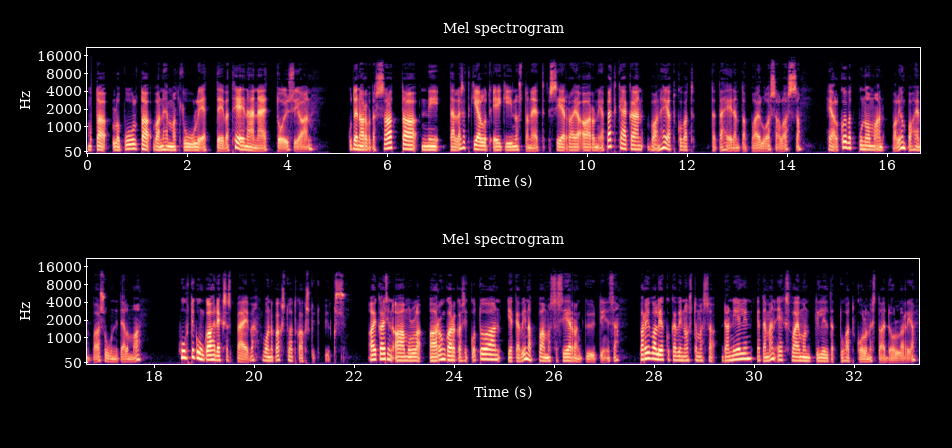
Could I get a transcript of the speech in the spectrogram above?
mutta lopulta vanhemmat luuli, etteivät he enää näe toisiaan. Kuten arvata saattaa, niin tällaiset kiellot ei kiinnostaneet Sierra ja Aaronia pätkääkään, vaan he jatkovat tätä heidän tapailua salassa. He alkoivat punomaan paljon pahempaa suunnitelmaa. Huhtikuun kahdeksas päivä vuonna 2021. Aikaisin aamulla Aaron karkasi kotoaan ja kävi nappaamassa Sierran kyytiinsä. Parivaljakko kävi nostamassa Danielin ja tämän ex-vaimon tililtä 1300 dollaria.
